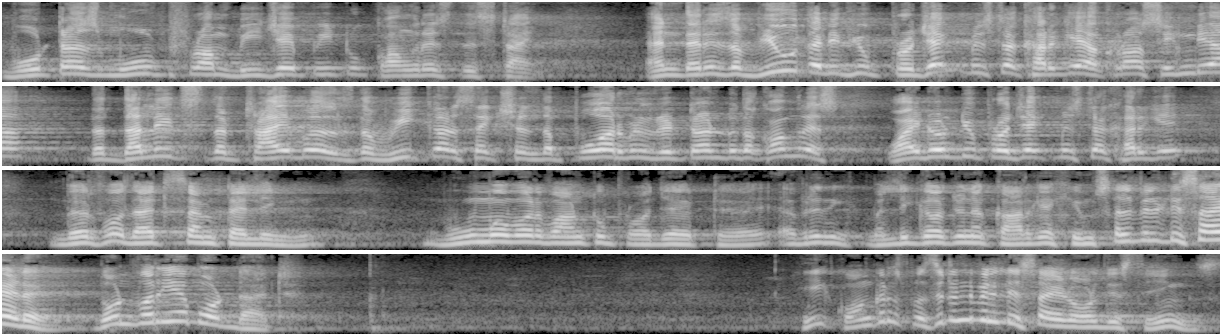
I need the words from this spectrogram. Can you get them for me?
voters moved from BJP to Congress this time. And there is a view that if you project Mr. Kharge across India, the Dalits, the tribals, the weaker section, the poor will return to the Congress. Why don't you project Mr. Kharge? Therefore, that's I'm telling. Whomever want to project uh, everything, Mallikarjuna Kharge himself will decide. Don't worry about that. He, Congress president, will decide all these things.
